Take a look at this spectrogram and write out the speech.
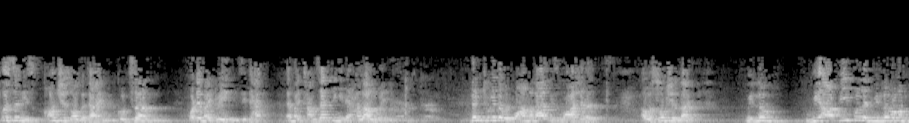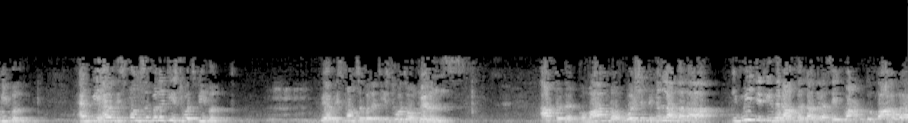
person is conscious all the time and concerned. What am I doing? Is it am I transacting in a halal way? Then together with muamalat is Muasharat, our social life. We live, we are people and we live among people. And we have responsibilities towards people. We have responsibilities towards our parents. After the command of worshipping Allah Ta'ala, immediately thereafter Allah Ta'ala says, وَعْبُدُ اللَّهَ وَلَا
